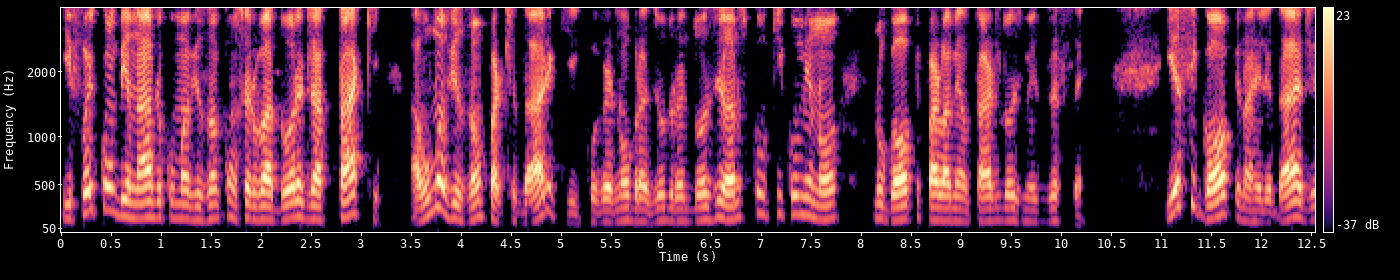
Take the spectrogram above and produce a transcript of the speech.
e foi combinado com uma visão conservadora de ataque a uma visão partidária que governou o Brasil durante 12 anos, que culminou no golpe parlamentar de 2016. E esse golpe, na realidade,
